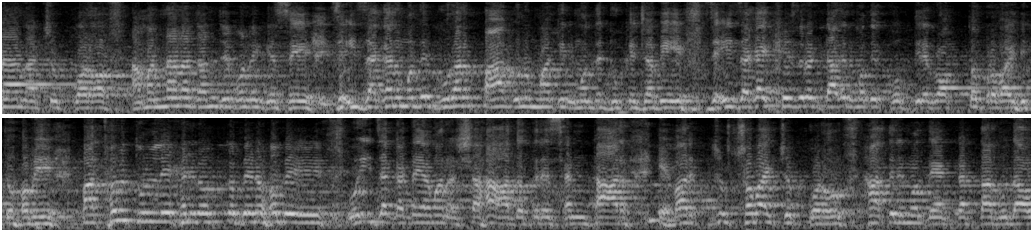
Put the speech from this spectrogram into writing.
না না, চুপ করো। আমার নানা জান যে বলে গেছে যে এই জায়গার মধ্যে পা গুলো মাটির মধ্যে ঢুকে যাবে, যে এই জায়গায় খেজুরের ডালের মধ্যে কোপ দিলে রক্ত প্রবাহিত হবে, পাথর তুললে এখানে রক্ত বের হবে। ওই জায়গাটায় আমার শাহাদাতের সেন্টার। এবার সবাই চুপ করো। হাতের মধ্যে একটা তাবু দাও,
